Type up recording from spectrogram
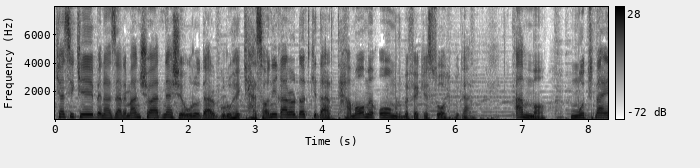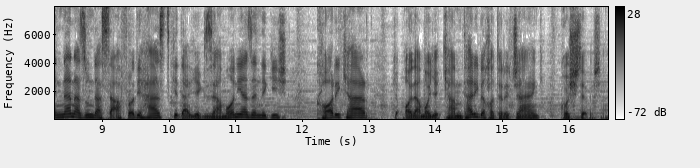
کسی که به نظر من شاید نشه او رو در گروه کسانی قرار داد که در تمام عمر به فکر صلح بودن. اما مطمئنا از اون دست افرادی هست که در یک زمانی از زندگیش کاری کرد که آدمای کمتری به خاطر جنگ کشته بشن.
